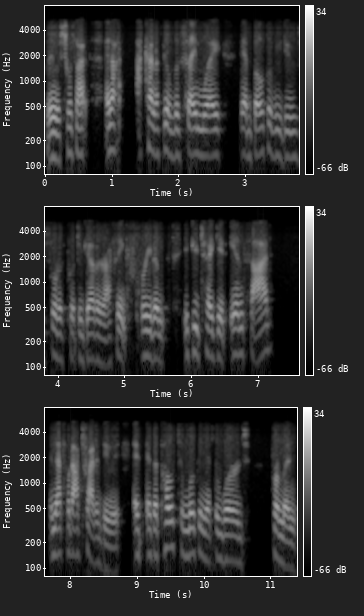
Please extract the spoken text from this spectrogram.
Freedom choice. I, and I, I kind of feel the same way that both of you do sort of put together. I think freedom, if you take it inside, and that's what I try to do, as, as opposed to looking at the words from an,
